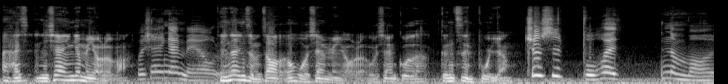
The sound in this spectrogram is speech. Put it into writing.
哎，还是你现在应该没有了吧？我现在应该没有了。那你怎么知道？哦，我现在没有了，我现在过得跟之前不一样。就是不会那么，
